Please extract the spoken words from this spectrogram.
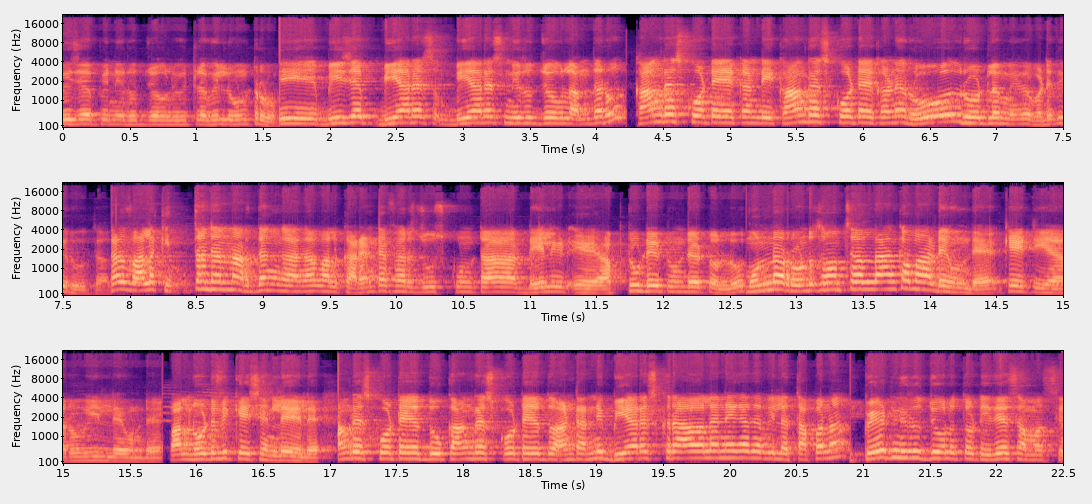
బీజేపీ నిరుద్యోగులు ఇట్లా వీళ్ళు ఉంటారు. ఈ బీజేపీ బీఆర్ఎస్ బీఆర్ఎస్ నిరుద్యోగులు అందరూ కాంగ్రెస్ కోటేయకండి కాంగ్రెస్ కోటేయకండి రోజు రోడ్ల మీద పడి తిరుగుతారు. కానీ వాళ్ళకి ఇంతనన్నా అర్థం కాదా? వాళ్ళు కరెంట్ అఫైర్స్ చూసుకుంటా డైలీ అప్ టు డేట్ ఉండేటోళ్ళు. మొన్న రెండు సంవత్సరాల దాకా వాడే ఉండే కేటీఆర్ వీళ్ళే ఉండే. వాళ్ళ నోటిఫికేషన్ లేలే కాంగ్రెస్ కోటేయొద్దు కాంగ్రెస్ కోటేయొద్దు అంటే అన్ని బీఆర్ఎస్కి రావాలనే కదా వీళ్ళ తపన. పేడ్ పేట నిరుద్యోగులతో ఇదే సమస్య.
